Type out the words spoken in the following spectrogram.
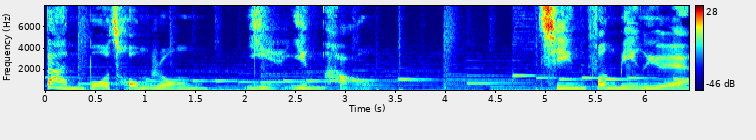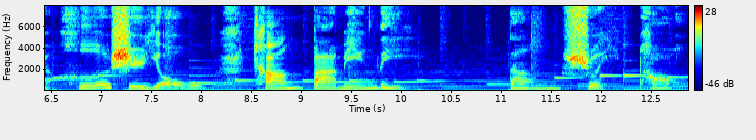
淡泊从容也英豪。清风明月何时有？常把名利当水泡。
